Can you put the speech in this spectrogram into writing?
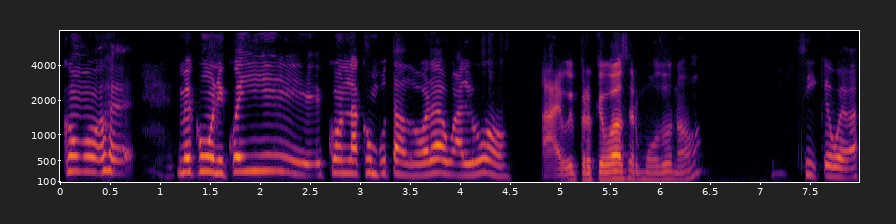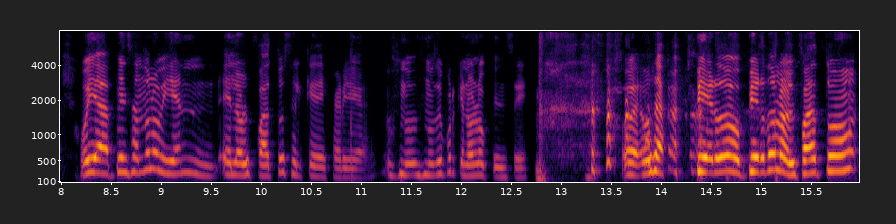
como, me comunico ahí con la computadora o algo. Ay, güey, pero qué voy a hacer mudo, ¿no? Sí, qué hueva. Oye, pensándolo bien, el olfato es el que dejaría. No, sé por qué no lo pensé. o, sea, pierdo, pierdo el olfato,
